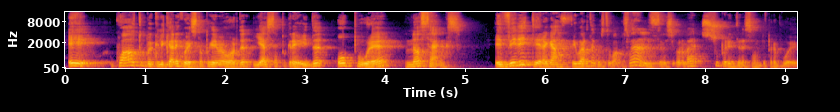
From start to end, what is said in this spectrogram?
e qua tu puoi cliccare questo, upgrade my order, yes upgrade, oppure no thanks. E vedete ragazzi, guardate questo qua, questa è una lezione secondo me super interessante per voi,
